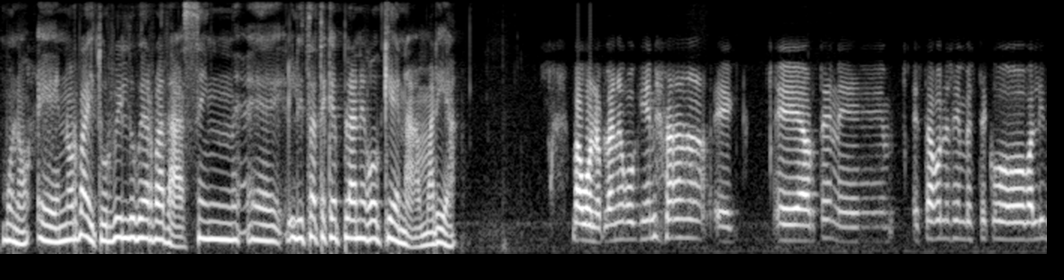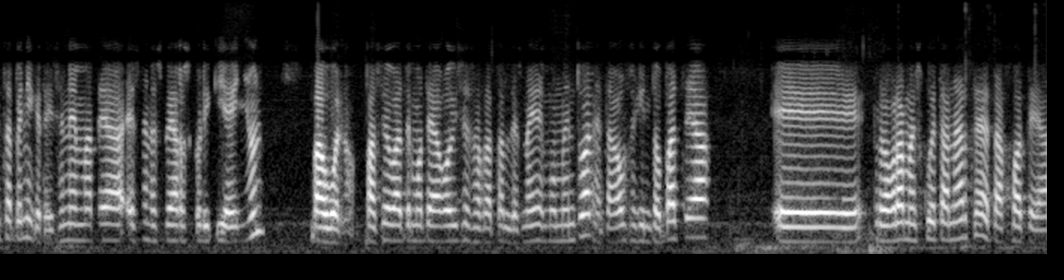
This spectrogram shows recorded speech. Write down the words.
Bueno, e, norbait, urbildu behar bada, zein e, litzateke plan egokiena, Maria? Ba, bueno, plan egokiena, e, e, aurten, e, ez dago nezain besteko baldintzapenik, eta izenen matea ez den ez beharrezkorik ia inon, ba, bueno, paseo bat emotea goizez arrataldez nahi den momentuan, eta gauzekin topatzea, e, programa eskuetan hartzea, eta joatea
